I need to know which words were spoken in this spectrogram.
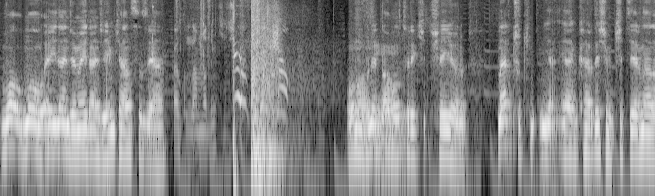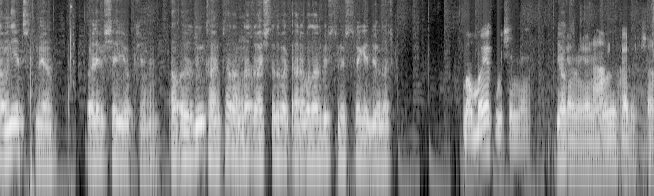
wow, mov, eğlence meğlence imkansız ya. Ben kullanmadım ki hiç. Oğlum bu ne Abi. double trick şey yiyorum. Mert tut ya- yani kardeşim kit yerine adamı niye tutmuyorsun? Böyle bir şey yok yani. Aa, öldün kanka adamlar rushladı bak arabalarla üstüne üstüne geliyorlar. Bomba yok mu şimdi? Yok Gelme gelme Ah. vurdum kardeşim sana.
